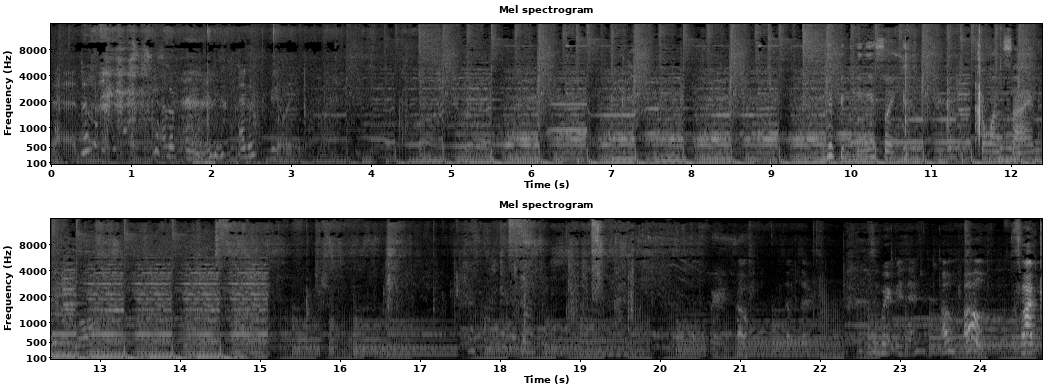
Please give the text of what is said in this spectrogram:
did. I had a feeling. I had a feeling. Your bikini's like to one side. Where? Oh, it's up there. Where is it? Oh, oh, fuck.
